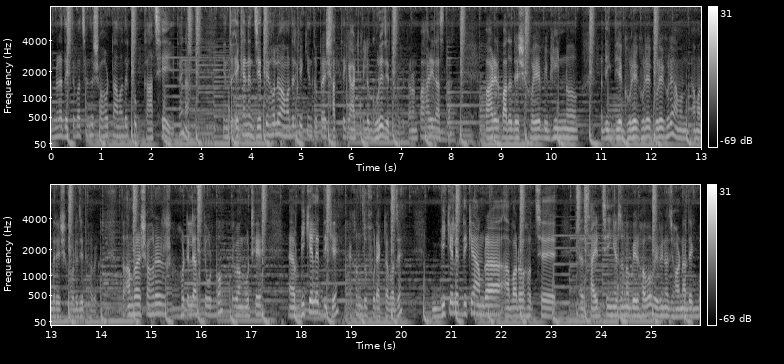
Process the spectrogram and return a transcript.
আপনারা দেখতে পাচ্ছেন যে শহরটা আমাদের খুব কাছেই, তাই না? কিন্তু এখানে যেতে হলেও আমাদেরকে কিন্তু প্রায় সাত থেকে আট কিলো ঘুরে যেতে হবে, কারণ পাহাড়ি রাস্তা। পাহাড়ের পাদদেশ হয়ে বিভিন্ন দিক দিয়ে ঘুরে ঘুরে ঘুরে ঘুরে আমাদের এই শহরে যেতে হবে। তো আমরা শহরের হোটেলে আজকে উঠবো এবং উঠে বিকেলের দিকে, এখন দুপুর একটা বাজে, বিকেলের দিকে আমরা আবারও হচ্ছে সাইড সিইংয়ের জন্য বের হব, বিভিন্ন ঝর্ণা দেখব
